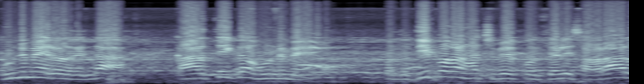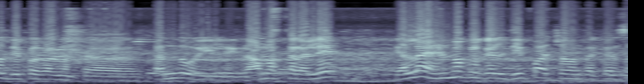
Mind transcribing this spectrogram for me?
ಹುಣ್ಣಿಮೆ ಇರೋದ್ರಿಂದ ಕಾರ್ತಿಕ ಹುಣ್ಣಿಮೆ ಒಂದು ದೀಪಗಳನ್ನ ಹಚ್ಚಬೇಕು ಅಂತೇಳಿ ಸಾವಿರಾರು ದೀಪಗಳನ್ನ ತಂದು ಇಲ್ಲಿ ಗ್ರಾಮಸ್ಥರಲ್ಲಿ ಎಲ್ಲ ಹೆಣ್ಮಕ್ಳ ಕೈಲಿ ದೀಪ ಹಚ್ಚುವಂಥ ಕೆಲಸ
